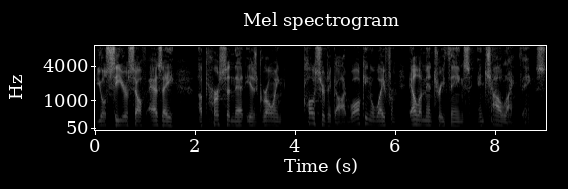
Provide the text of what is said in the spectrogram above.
You'll see yourself as a, a person that is growing closer to God, walking away from elementary things and childlike things.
